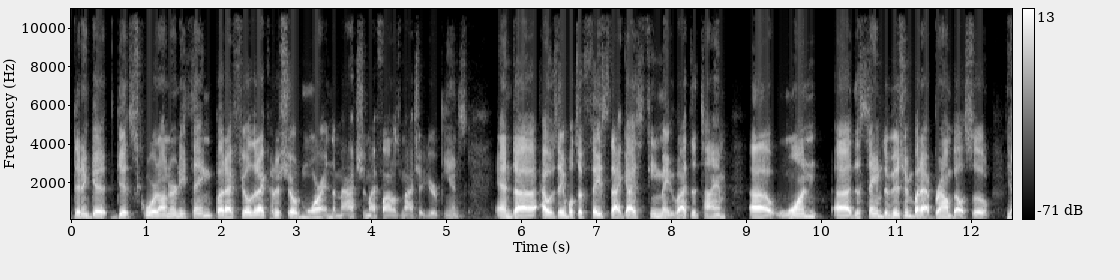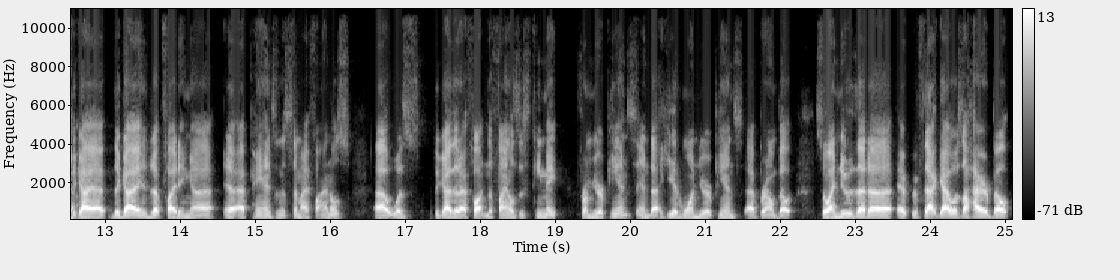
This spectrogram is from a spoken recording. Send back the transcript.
Didn't get get scored on or anything, but I feel that I could have showed more in the match in my finals match at Europeans, and uh, I was able to face that guy's teammate who at the time uh, won uh, the same division but at brown belt. So yeah. the guy the guy ended up fighting uh, at Pans in the semifinals uh, was the guy that I fought in the finals. His teammate from Europeans, and he had won Europeans at brown belt. So I knew that uh, if that guy was a higher belt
